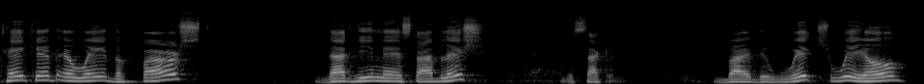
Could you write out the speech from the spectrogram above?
taketh away the first, that he may establish the second, by the which will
